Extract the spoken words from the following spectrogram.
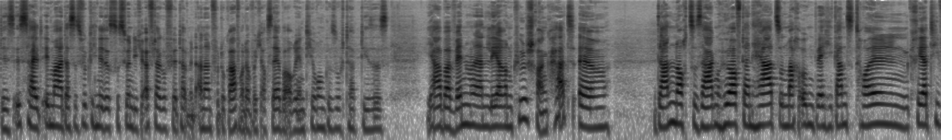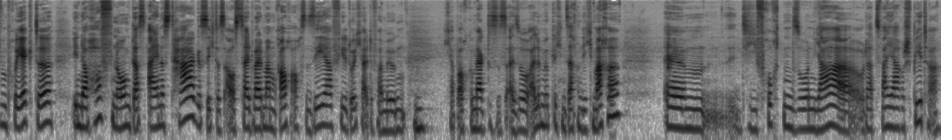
das ist halt immer, das ist wirklich eine Diskussion, die ich öfter geführt habe mit anderen Fotografen oder wo ich auch selber Orientierung gesucht habe, dieses, ja, aber wenn man einen leeren Kühlschrank hat, ähm, dann noch zu sagen, hör auf dein Herz und mach irgendwelche ganz tollen kreativen Projekte in der Hoffnung, dass eines Tages sich das auszahlt, weil man braucht auch sehr viel Durchhaltevermögen. Mhm. Ich habe auch gemerkt, dass es also alle möglichen Sachen, die ich mache, ähm, die fruchten so ein Jahr oder zwei Jahre später.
